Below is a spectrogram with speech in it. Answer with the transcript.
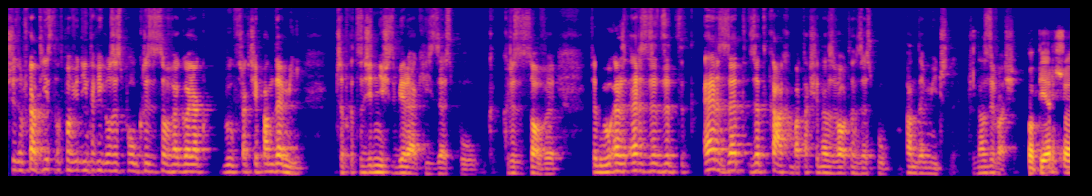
czy na przykład jest odpowiednik takiego zespołu kryzysowego, jak był w trakcie pandemii, przykład codziennie się zbiera jakiś zespół kryzysowy. To był RZZ, RZZK chyba tak się nazywał ten zespół pandemiczny, czy nazywa się? Po pierwsze,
